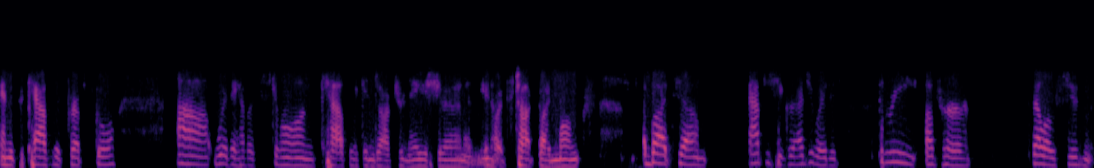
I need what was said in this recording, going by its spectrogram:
and it's a Catholic prep school uh, where they have a strong Catholic indoctrination, and you know it's taught by monks. But um, after she graduated, three of her fellow students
